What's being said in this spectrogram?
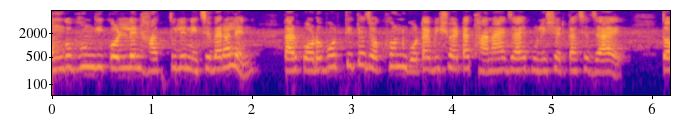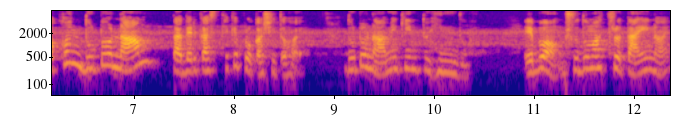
অঙ্গভঙ্গি করলেন, হাত তুলে নেচে বেড়ালেন তার পরবর্তীতে যখন গোটা বিষয়টা থানায় যায়, পুলিশের কাছে যায়, তখন দুটো নাম তাদের কাছ থেকে প্রকাশিত হয়। দুটো নামই কিন্তু হিন্দু। এবং শুধুমাত্র তাই নয়,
